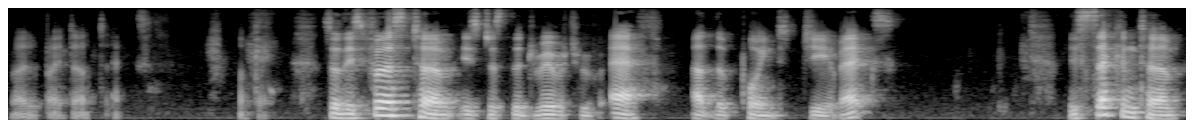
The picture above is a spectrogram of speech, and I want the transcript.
divided by delta x. Okay, so this first term is just the derivative of f at the point g of x. The second term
